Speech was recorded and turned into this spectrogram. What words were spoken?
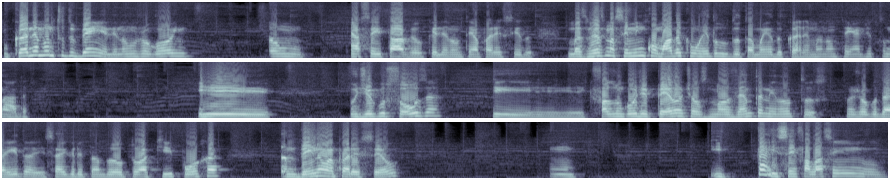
O Kahneman tudo bem, ele não jogou em tão aceitável que ele não tenha aparecido. Mas mesmo assim me incomoda que um ídolo do tamanho do Kahneman não tenha dito nada. E o Diego Souza, que, que faz um gol de pênalti aos 90 minutos no jogo da ida e sai gritando eu tô aqui, porra, também não apareceu. Um, e tá, e sem falar sem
